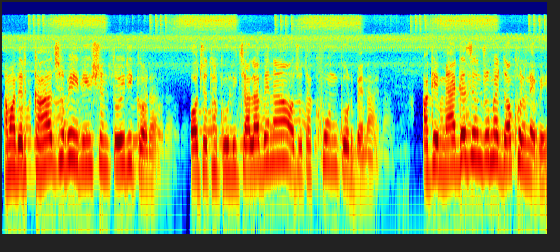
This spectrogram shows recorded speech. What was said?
আমাদের কাজ হবে ইলিউশন তৈরি করা। অযথা গুলি চালাবে না, অযথা খুন করবে না। আগে ম্যাগাজিন রুমের দখল নেবে,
